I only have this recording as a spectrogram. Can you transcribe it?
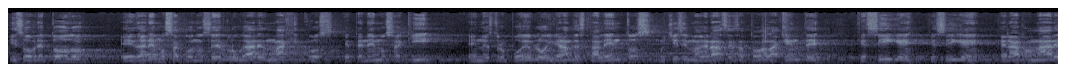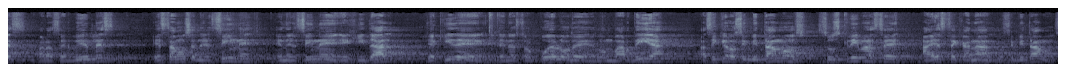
y sobre todo eh, daremos a conocer lugares mágicos que tenemos aquí en nuestro pueblo y grandes talentos. Muchísimas gracias a toda la gente que sigue, que sigue Gerardo Nares para servirles. Estamos en el cine, en el cine Ejidal, de aquí de, de nuestro pueblo de Lombardía. Así que los invitamos, suscríbanse a este canal, los invitamos.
